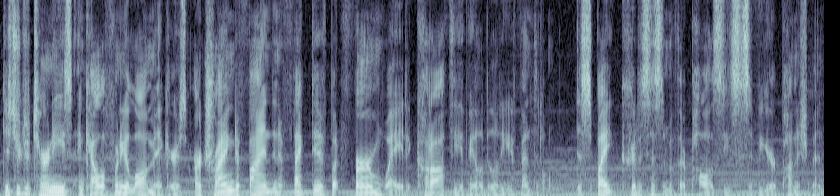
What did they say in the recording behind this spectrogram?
District attorneys and California lawmakers are trying to find an effective but firm way to cut off the availability of fentanyl, despite criticism of their policy's severe punishment.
